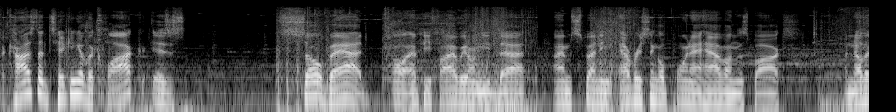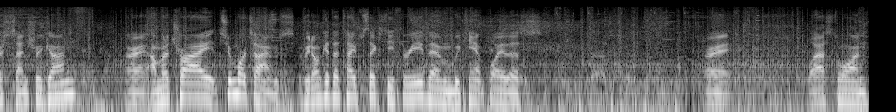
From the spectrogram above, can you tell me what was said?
The constant ticking of the clock is so bad. Oh, MP5, we don't need that. I'm spending every single point I have on this box. Another sentry gun. All right, I'm going to try two more times. If we don't get the Type 63, then we can't play this. All right. Last one.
